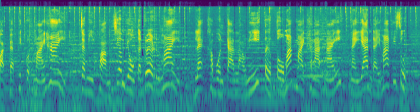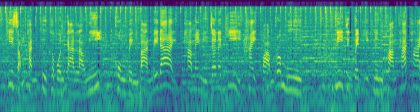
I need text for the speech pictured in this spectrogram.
บัตรแบบผิดกฎหมายให้ จะมีความเชื่อมโยงกันด้วยหรือไม่ และขบวนการเหล่านี้เติบโตมากมายขนาดไหนในย่านใดมากที่สุด ที่สำคัญคือขบวนการเหล่านี้คงเบ่งบานไม่ได้ ถ้าไม่มีเจ้าหน้าที่ให้ความร่วมมือ นี่จึงเป็นอีกหนึ่งความท้าทาย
